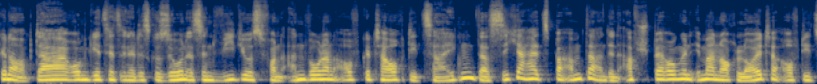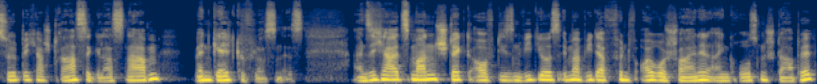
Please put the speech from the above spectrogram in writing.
Genau, darum geht's jetzt in der Diskussion. Es sind Videos von Anwohnern aufgetaucht, die zeigen, dass Sicherheitsbeamte an den Absperrungen immer noch Leute auf die Zülpicher Straße gelassen haben, wenn Geld geflossen ist. Ein Sicherheitsmann steckt auf diesen Videos immer wieder 5-Euro-Scheine in einen großen Stapel.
